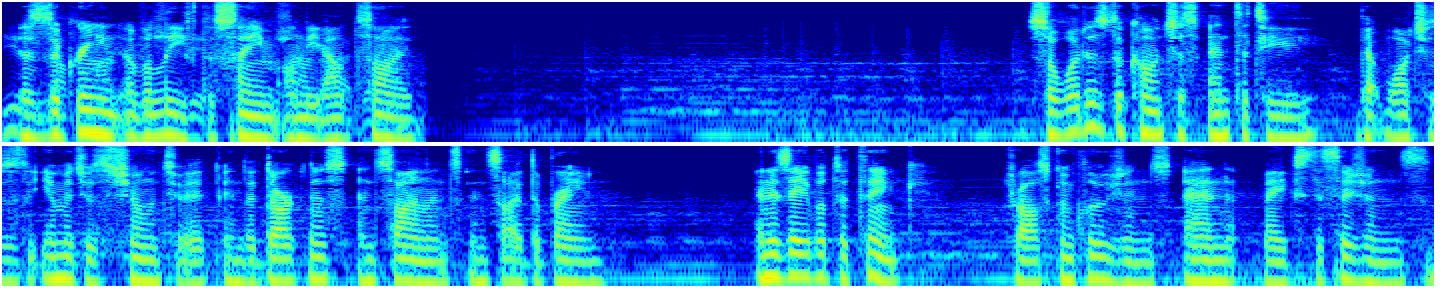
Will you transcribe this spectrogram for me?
Is the green of a leaf the same on the outside? So what is the conscious entity that watches the images shown to it in the darkness and silence inside the brain, and is able to think, draws conclusions, and makes decisions?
